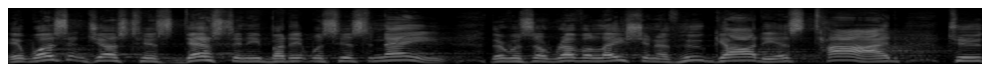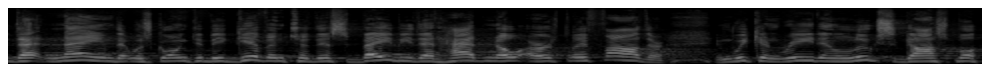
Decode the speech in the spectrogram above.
It wasn't just his destiny, but it was his name. There was a revelation of who God is tied to that name that was going to be given to this baby that had no earthly father. And we can read in Luke's gospel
